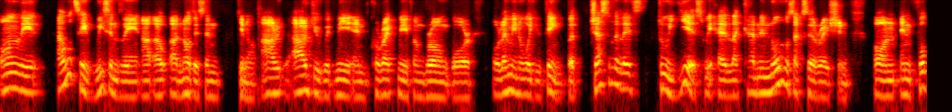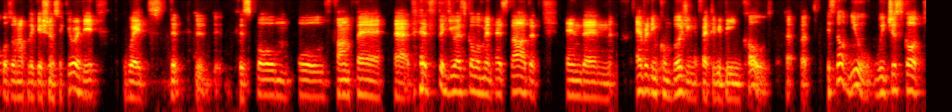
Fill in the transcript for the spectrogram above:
only, I would say recently, I, I, I noticed and, you know, ar- argue with me and correct me if I'm wrong or, or let me know what you think. But just in the last two years, we had like an enormous acceleration on and focus on application security with the, the, the SBOM all fanfare uh, that the US government has started, and then everything converging effectively being. Uh, but it's not new. We just got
